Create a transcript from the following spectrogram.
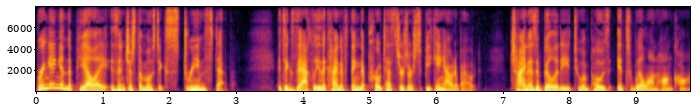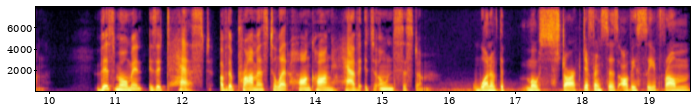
Bringing in the PLA isn't just the most extreme step. It's exactly the kind of thing that protesters are speaking out about China's ability to impose its will on Hong Kong. This moment is a test of the promise to let Hong Kong have its own system. One of the most stark differences, obviously, from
